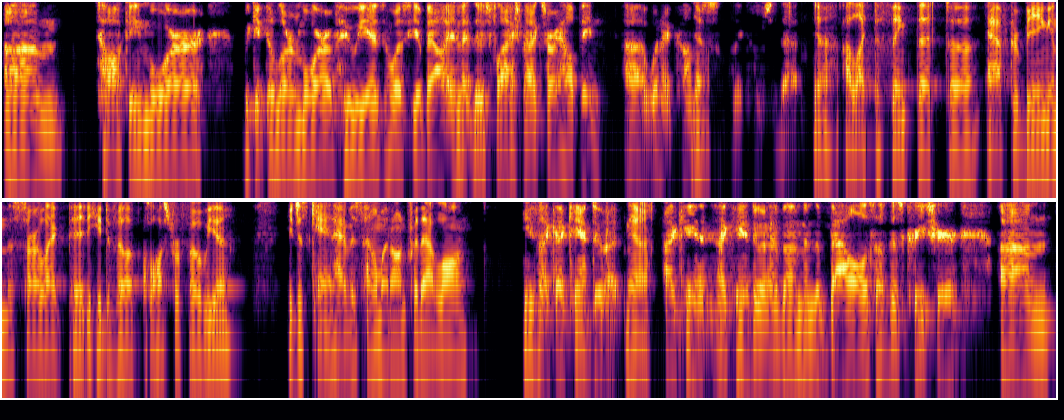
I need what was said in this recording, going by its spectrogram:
um, talking more. We get to learn more of who he is and what's he about, and those flashbacks are helping uh, when it comes yeah. when it comes to that. Yeah, I like to think that uh, after being in the Sarlacc pit, he developed claustrophobia he just can't have his helmet on for that long. He's like, I can't do it. Yeah, I can't. I can't do it. If I'm in the bowels of this creature, um,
